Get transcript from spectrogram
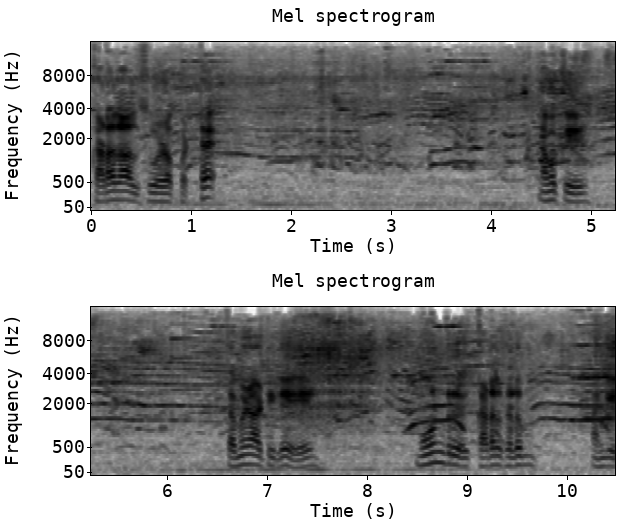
கடலால் சூழப்பட்ட நமக்கு தமிழ்நாட்டிலே மூன்று கடல்களும் அங்கே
